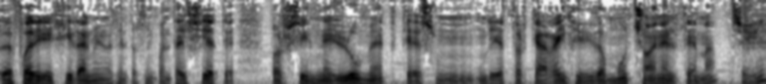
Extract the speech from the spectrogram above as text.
eh, fue dirigida en 1957 por Sidney Lumet, que es un, director que ha reincidido mucho en el tema, sí.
